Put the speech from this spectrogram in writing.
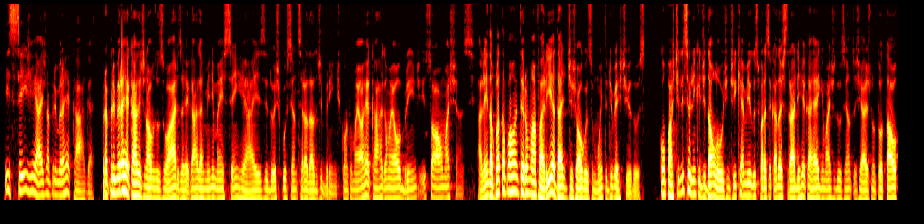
e 6 reais na primeira recarga. Para a primeira recarga de novos usuários, a recarga mínima é 100 reais e 2% será dado de brinde. Quanto maior a recarga, maior o brinde e só há uma chance. Além da plataforma ter uma variedade de jogos muito divertidos. Compartilhe seu link de download, indique amigos para se cadastrar e recarregue mais de 200 reais no total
